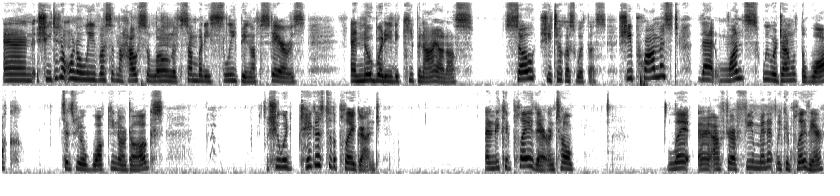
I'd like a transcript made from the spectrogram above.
and she didn't want to leave us in the house alone with somebody sleeping upstairs and nobody to keep an eye on us. So she took us with us. She promised that once we were done with the walk, since we were walking our dogs, she would take us to the playground. And we could play there until late, uh, after a few minutes we could play there.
